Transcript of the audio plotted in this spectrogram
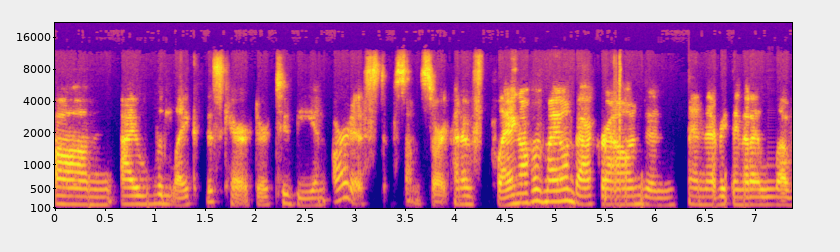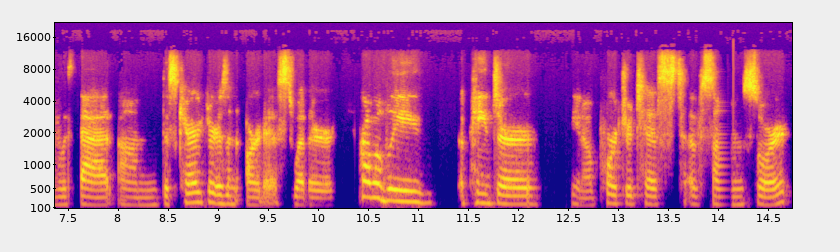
um, I would like this character to be an artist of some sort, kind of playing off of my own background and and everything that I love with that. Um, this character is an artist, whether probably a painter, you know, portraitist of some sort,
